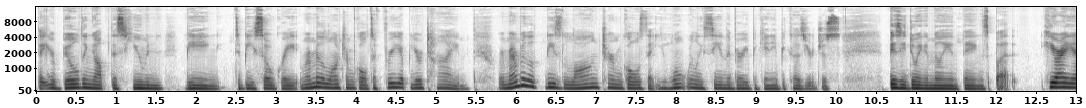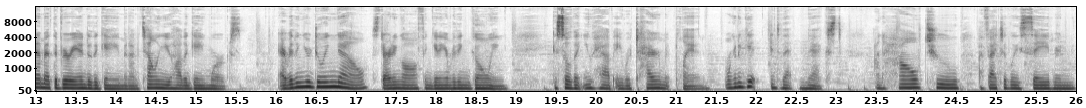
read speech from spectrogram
that you're building up this human being to be so great. Remember the long term goal to free up your time. Remember the, these long term goals that you won't really see in the very beginning because you're just busy doing a million things. But here I am at the very end of the game, and I'm telling you how the game works. Everything you're doing now, starting off and getting everything going, is so that you have a retirement plan. We're going to get into that next on how to effectively save and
